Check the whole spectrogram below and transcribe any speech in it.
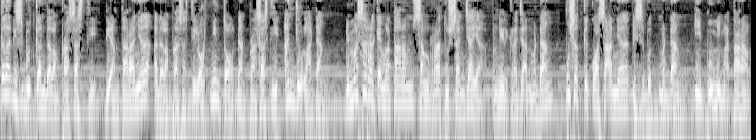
telah disebutkan dalam prasasti, di antaranya adalah prasasti Lord Minto dan prasasti Anjuk Ladang. Di masa Rakai Mataram, Sang Ratu Sanjaya, pendiri kerajaan Medang, pusat kekuasaannya disebut Medang, Ibumi Mataram.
